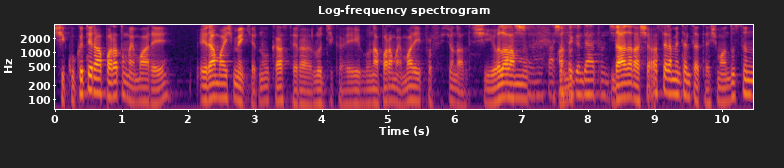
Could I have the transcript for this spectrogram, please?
Și cu cât era aparatul mai mare, era mai șmecher, nu? Că asta era logica. E un aparat mai mare, e profesional. Și ăla l-am... Așa, așa se dus, gândea atunci. Da, da, așa. Asta era mentalitatea. Și m-am dus în,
